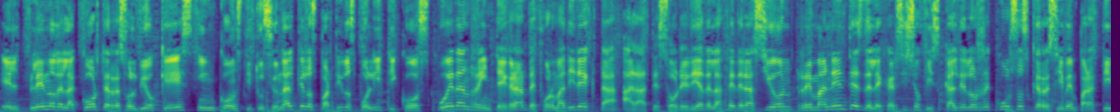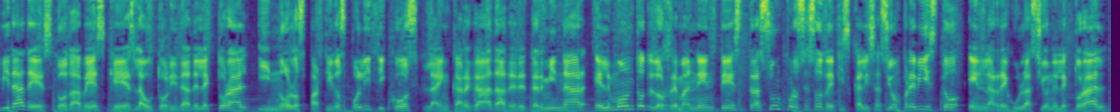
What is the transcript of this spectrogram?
El Pleno de la Corte resolvió que es inconstitucional que los partidos políticos puedan reintegrar de forma directa a la tesorería de la Federación remanentes del ejercicio fiscal de los recursos que reciben para actividades, toda vez que es la autoridad electoral y no los partidos políticos la encargada de determinar el monto de los remanentes tras un proceso de fiscalización previsto en la regulación electoral.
